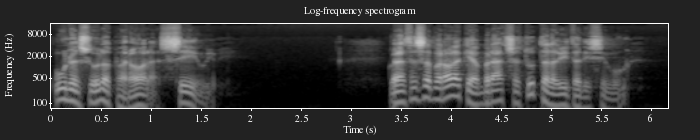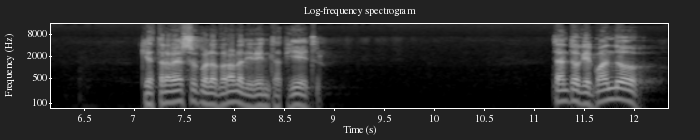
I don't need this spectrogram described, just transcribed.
Una sola parola, seguimi. Quella stessa parola che abbraccia tutta la vita di Simone che attraverso quella parola diventa Pietro. Tanto che quando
